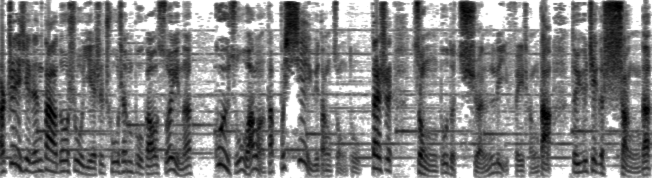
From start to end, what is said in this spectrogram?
而这些人大多数也是出身不高，所以呢，贵族往往他不屑于当总督。但是总督的权力非常大，对于这个省的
